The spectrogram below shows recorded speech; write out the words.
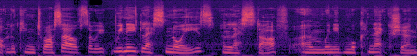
not looking to ourselves so we, we need less noise and less stuff um, we need more connection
